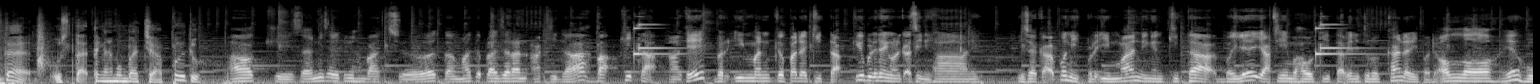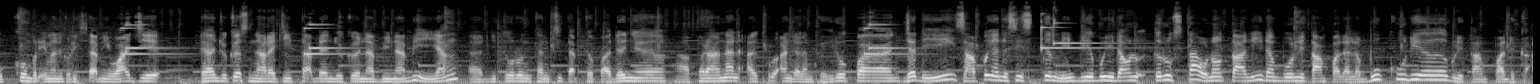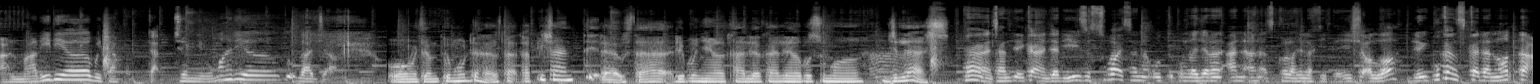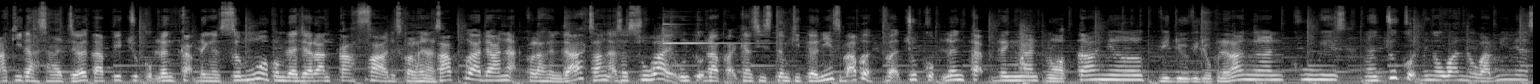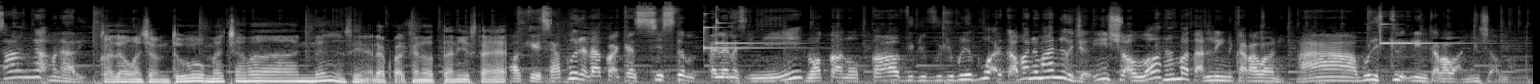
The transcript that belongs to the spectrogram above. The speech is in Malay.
Ustaz, Ustaz tengah membaca apa tu? Okey, saya ni saya tengah baca tentang mata pelajaran akidah bab kitab. Okey, beriman kepada kitab. Kita boleh tengok dekat sini. Ha ni. Dia cakap apa ni? Beriman dengan kitab. Ya, yakin bahawa kitab yang diturunkan daripada Allah. Ya, hukum beriman kepada kitab ni wajib dan juga senarai kitab dan juga nabi-nabi yang uh, diturunkan kitab kepadanya uh, peranan Al-Quran dalam kehidupan. Jadi siapa yang ada sistem ni dia boleh download terus tahu nota ni dan boleh tampal dalam buku dia boleh tampal dekat almari dia boleh tampal dekat cermin rumah dia untuk belajar Oh macam tu mudah lah Ustaz Tapi cantik lah Ustaz Dia punya colour-colour apa semua Jelas Ha, cantik kan? Jadi sesuai sangat untuk pembelajaran anak-anak sekolah jelas kita. InsyaAllah, dia bukan sekadar nota akidah saja tapi cukup lengkap dengan semua pembelajaran kafa di sekolah rendah. Siapa ada anak sekolah rendah, sangat sesuai untuk dapatkan sistem kita ni. Sebab apa? Sebab cukup lengkap dengan notanya, video-video penerangan, kuis dan cukup dengan warna-warninya. Sangat menarik. Kalau macam tu Macam mana saya nak dapatkan nota ni Ustaz? Okey, siapa nak dapatkan sistem LMS ini, nota-nota, video-video boleh buat dekat mana-mana je. InsyaAllah, nampak tak link dekat bawah ni? Ha, boleh klik link dekat bawah ni insyaAllah.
